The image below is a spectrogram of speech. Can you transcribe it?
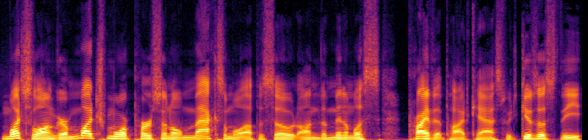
much longer, much more personal, maximal episode on the Minimalist Private Podcast, which gives us the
